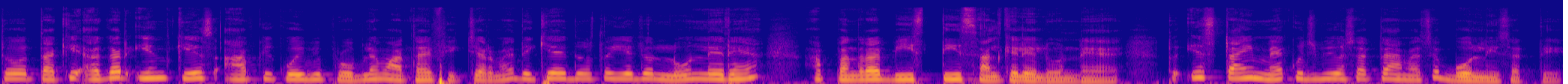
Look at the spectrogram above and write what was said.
तो ताकि अगर इन केस आपकी कोई भी प्रॉब्लम आता है फ्यूचर में, देखिए दोस्तों, ये जो लोन ले रहे हैं, आप पंद्रह, बीस, तीस साल के लिए लोन रहे हैं। तो इस टाइम में कुछ भी हो सकता है, हम ऐसे बोल नहीं सकते।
